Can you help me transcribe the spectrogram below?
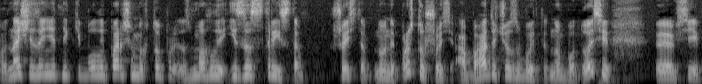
Наші зенітники були першими, хто змогли із С-300 щось там, ну не просто щось, а багато чого збити. Ну бо досі е, всі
